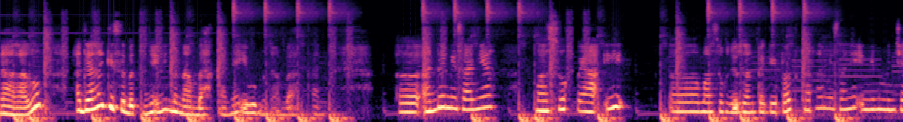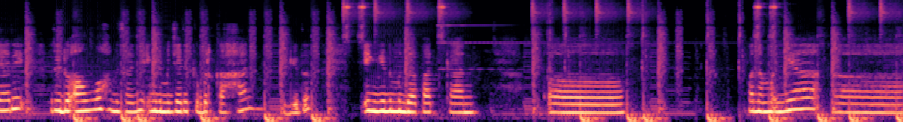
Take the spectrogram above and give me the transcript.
Nah, lalu ada lagi sebetulnya ini menambahkannya, Ibu menambahkan. E, anda misalnya masuk PAI, e, masuk jurusan PG PAUD karena misalnya ingin mencari ridho Allah, misalnya ingin mencari keberkahan, begitu, ingin mendapatkan uh, apa namanya uh,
